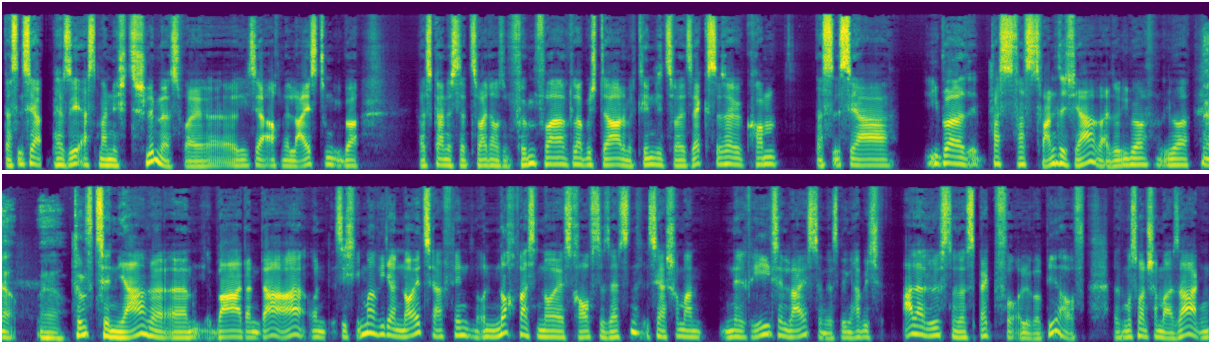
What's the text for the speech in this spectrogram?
Das ist ja per se erstmal nichts Schlimmes, weil äh, ist ja auch eine Leistung über, weiß gar nicht, seit 2005 war, glaube ich, da, oder mit Clinton 2006 ist er gekommen. Das ist ja über fast fast 20 Jahre, also über über ja, ja. 15 Jahre ähm, war er dann da und sich immer wieder neu zu erfinden und noch was Neues draufzusetzen, ist ja schon mal eine riesen Leistung. Deswegen habe ich allerhöchsten Respekt vor Oliver Bierhoff. Das muss man schon mal sagen.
